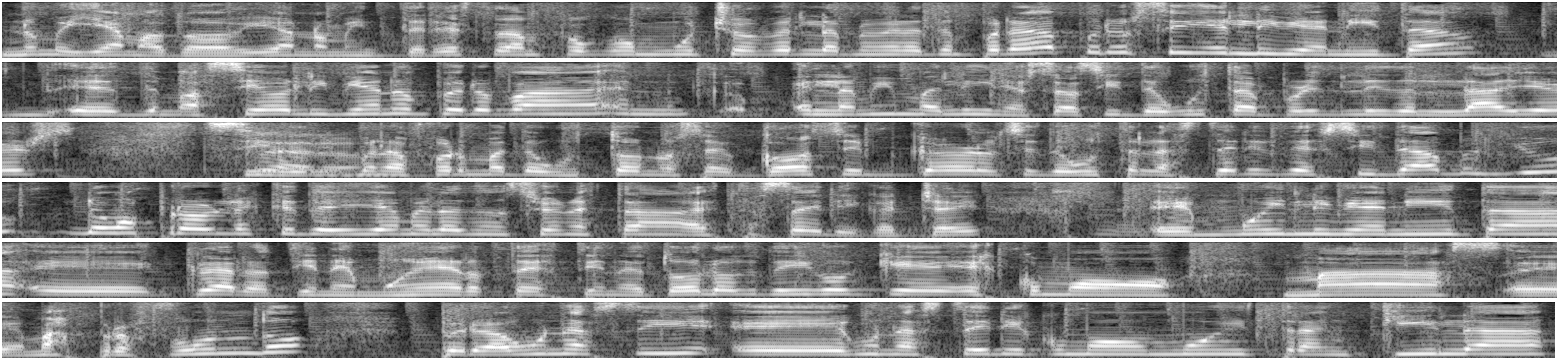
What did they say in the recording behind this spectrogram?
No me llama todavía, no me interesa tampoco mucho ver la primera temporada, pero sí es livianita, es demasiado liviano, pero va en, en la misma línea. O sea, si te gusta Pretty Little Liars, si de alguna forma te gustó, no sé, Gossip Girl, si te gusta la serie de CW, lo más probable es que te llame la atención esta, esta serie, ¿cachai? Es muy livianita, eh, claro, tiene muertes, tiene todo lo que te digo que es como más, eh, más profundo, pero aún así eh, es una serie como muy tranquila,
